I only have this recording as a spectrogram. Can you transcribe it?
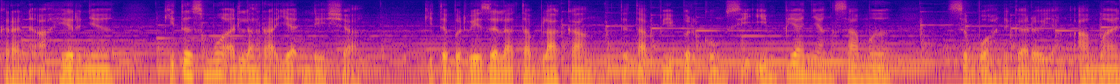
Kerana akhirnya, kita semua adalah rakyat Malaysia. Kita berbeza latar belakang tetapi berkongsi impian yang sama, sebuah negara yang aman,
